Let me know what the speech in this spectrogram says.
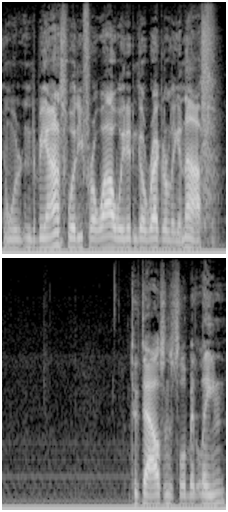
And, and, to be honest with you, for a while we didn't go regularly enough. 2000s is a little bit lean.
